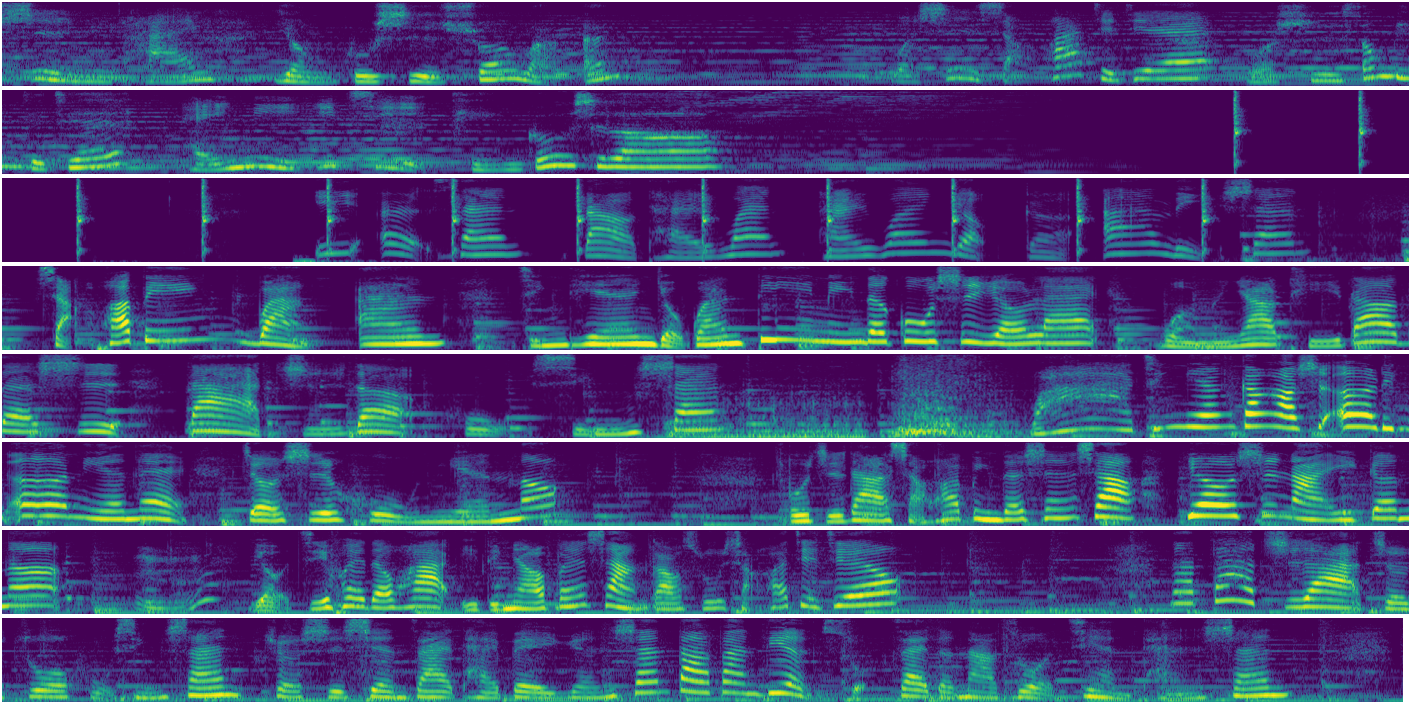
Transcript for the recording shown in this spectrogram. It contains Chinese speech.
事女孩，用故事说晚安。我是小花姐姐，我是松饼姐姐，陪你一起听故事喽。一二三，到台湾，台湾有个阿里山。小花饼，晚安。今天有关地名的故事由来，我们要提到的是大直的虎形山。哇，今年刚好是二零二二年呢，就是虎年呢。不知道小花饼的生肖又是哪一个呢？嗯，有机会的话一定要分享告诉小花姐姐哦。那大直啊，这座虎形山就是现在台北圆山大饭店所在的那座剑潭山。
